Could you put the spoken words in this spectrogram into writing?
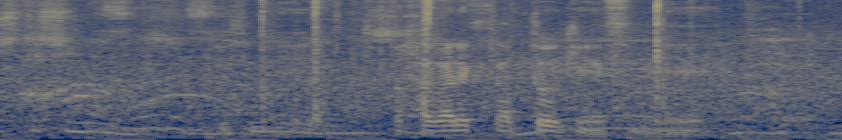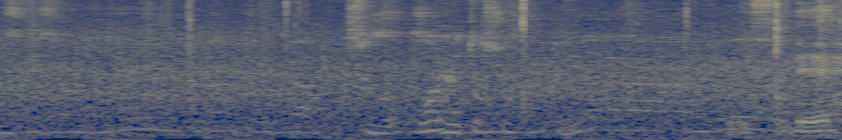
してしまうんですねですね剥がれかかった大きいですねそう割れたショックですね。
